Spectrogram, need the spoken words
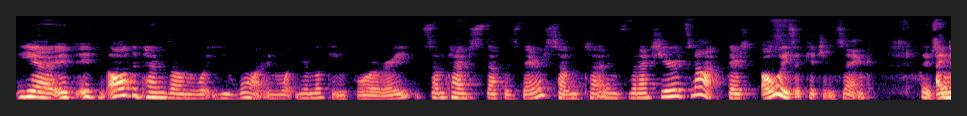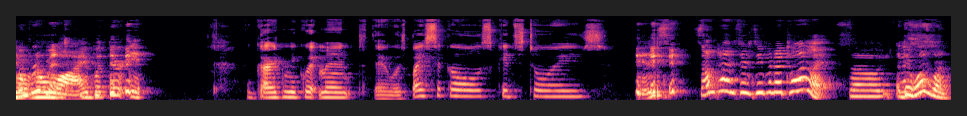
yeah, it it all depends on what you want and what you're looking for, right? Sometimes stuff is there, sometimes the next year it's not. There's always a kitchen sink. There's I don't know why, but there is. Garden equipment. There was bicycles, kids' toys. Sometimes there's even a toilet. So there was one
